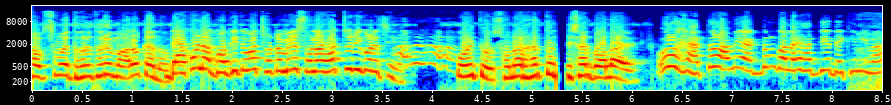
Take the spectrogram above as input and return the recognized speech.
সবসময় ধরে ধরে মারো কেন? দেখো না গগি তোমার ছোট মেয়ে সোনার হাত চুরি করেছে। ওই তো সোনার হার তো নিশার গলায়। ও হ্যাঁ তো আমি একদম গলায় হাত দিয়ে দেখিনি মা।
